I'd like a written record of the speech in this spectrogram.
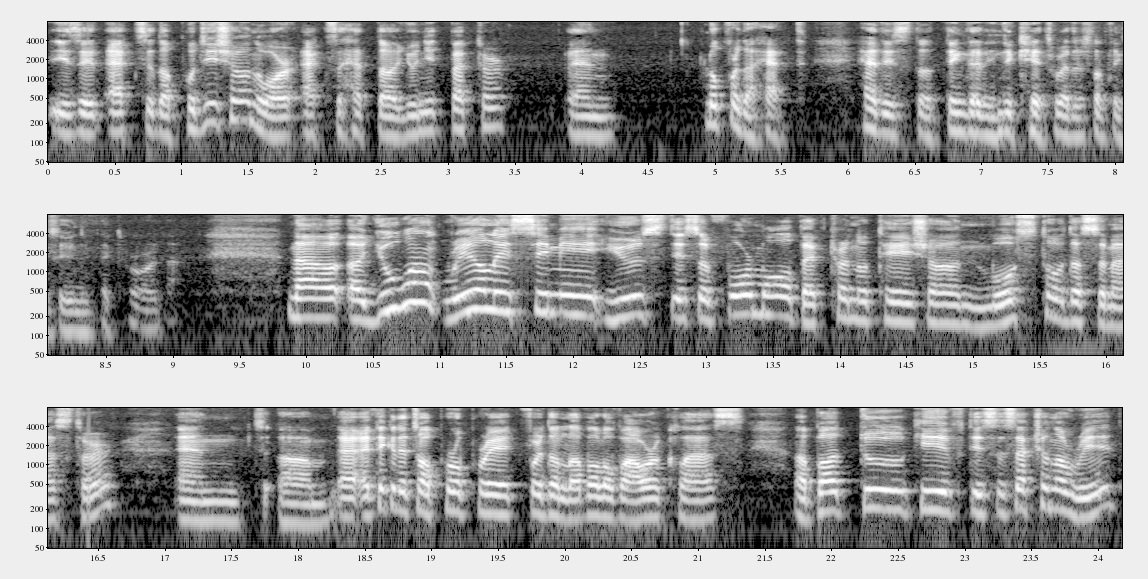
is it x the position or x hat the unit vector? And look for the hat. Hat is the thing that indicates whether something's a unit vector or not. Now, uh, you won't really see me use this uh, formal vector notation most of the semester and um, I think that's appropriate for the level of our class. Uh, but do give this section a read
